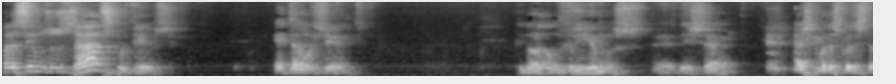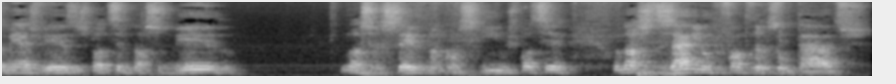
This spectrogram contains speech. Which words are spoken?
para sermos usados por Deus, é tão urgente que nós não deveríamos é, deixar. Acho que uma das coisas também, às vezes, pode ser o nosso medo, o nosso receio de não conseguirmos, pode ser o nosso desânimo por falta de resultados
